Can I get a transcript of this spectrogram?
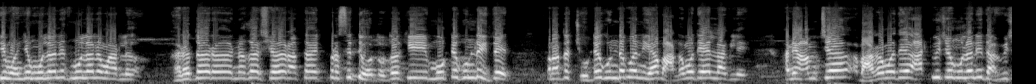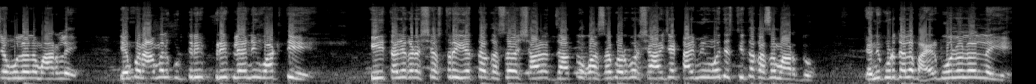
ती म्हणजे मुलानेच मुलानं मारलं. खरं तर नगर शहर आता एक प्रसिद्ध होत होतं की मोठे गुंड इथे आहेत. पण आता छोटे गुंड पण या भागामध्ये यायला लागले. आणि आमच्या भागामध्ये आठवीच्या मुलांनी दहावीच्या मुलाला मारले. ते पण आम्हाला कुठेतरी प्री प्लॅनिंग वाटते की त्याच्याकडे शस्त्र येतं कसं शाळेत जातो कसं बरोबर शाळेच्या टायमिंग मध्येच तिथं कसं मारतो. त्यांनी कुठे त्याला बाहेर बोलवलेलं नाहीये.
